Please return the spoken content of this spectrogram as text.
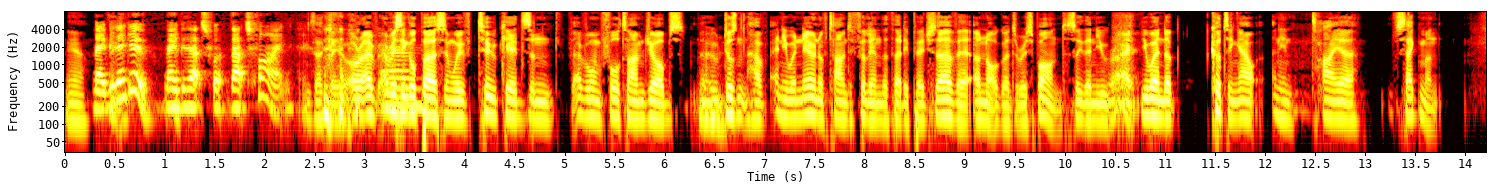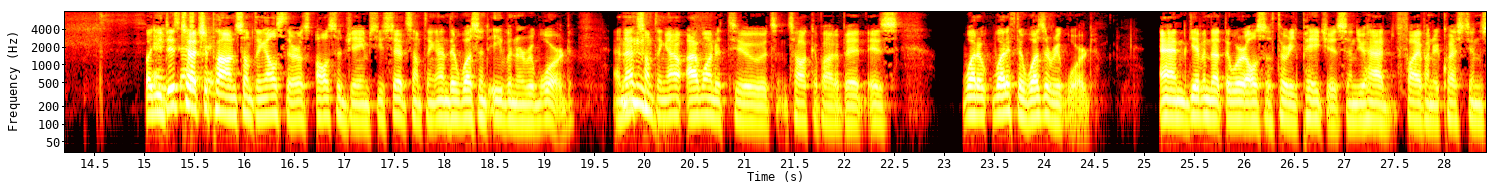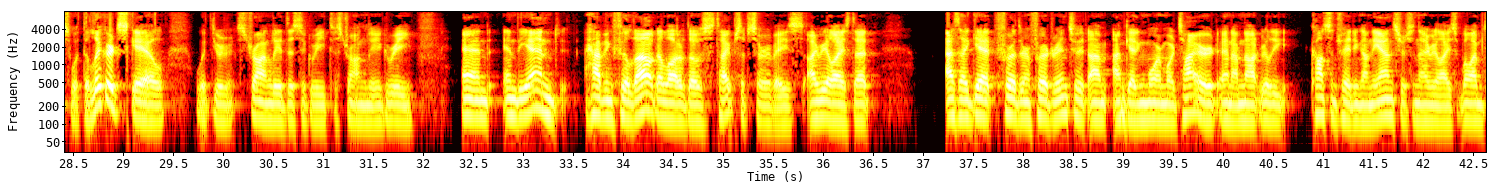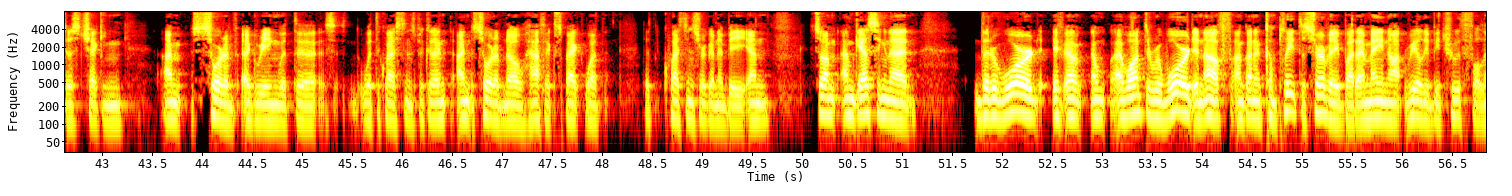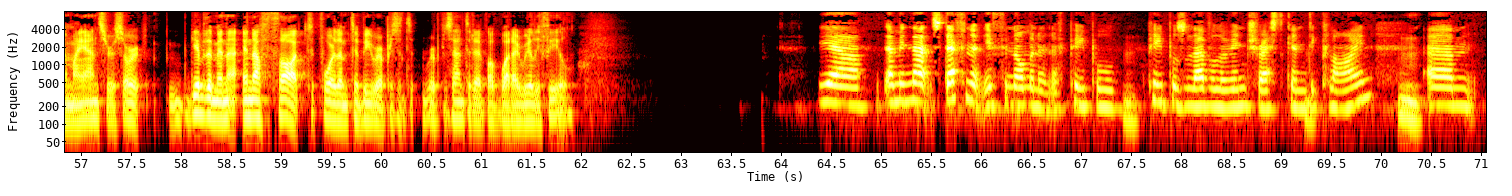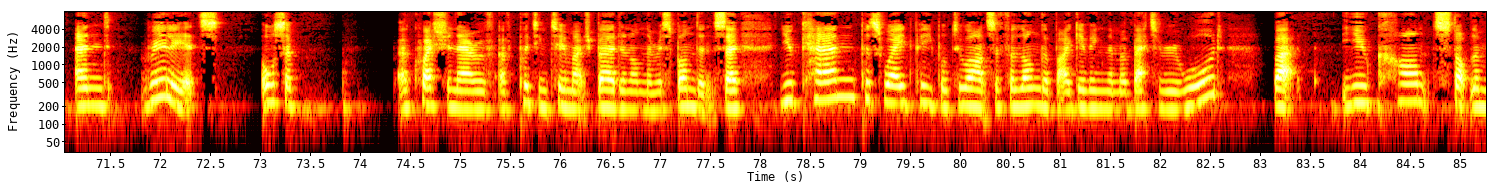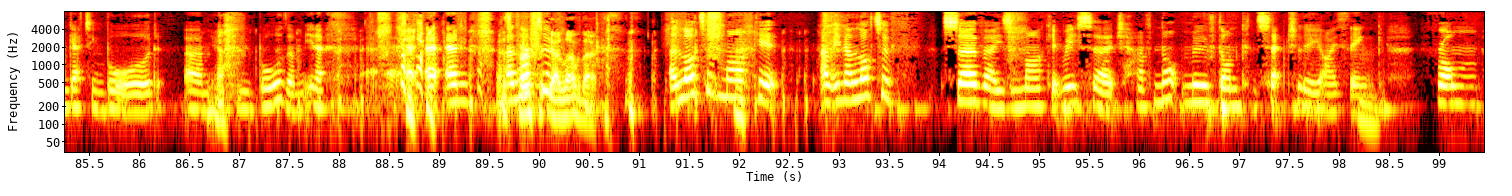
Yeah. Maybe they do. Maybe that's what that's fine. Exactly. Or ev- every single Um, person with two kids and everyone full time jobs who doesn't have anywhere near enough time to fill in the 30 page survey are not going to respond. So then you Right. you end up cutting out an entire segment. But you did touch upon something else there also, James. You said something, and there wasn't even a reward. And that's mm-hmm. something I, I wanted to, to talk about a bit is what if, what if there was a reward? And given that there were also 30 pages and you had 500 questions with the Likert scale, with your strongly disagree to strongly agree. And in the end, having filled out a lot of those types of surveys, I realized that as I get further and further into it, I'm, I'm getting more and more tired and I'm not really concentrating on the answers. And I realized, well, I'm just checking, I'm sort of agreeing with the, with the questions because I, I sort of know half expect what the questions are going to be. And so I'm, I'm guessing that the reward, if I, I want the reward enough, I'm going to complete the survey, but I may not really be truthful in my answers or give them en- enough thought for them to be represent- representative of what I really feel. Yeah, I mean that's definitely a phenomenon of people hmm. people's level of interest can hmm. decline, hmm. um, and really it's also a question there of, of putting too much burden on the respondents. So you can persuade people to answer for longer by giving them a better reward, but you can't stop them getting bored um, if you bore them. You know, and That's a lot perfect. of I love that. a lot of market i mean a lot of surveys and market research have not moved on conceptually i think from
